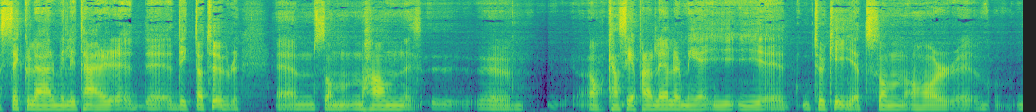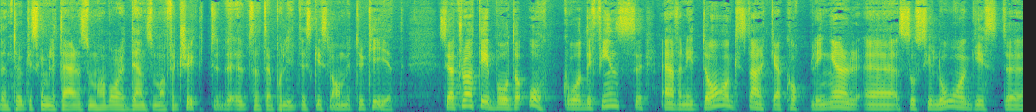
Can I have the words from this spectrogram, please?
sekulär militärdiktatur eh, um, ehm, som han uh, ja, kan se paralleller med i, i eh, Turkiet, som har eh, den turkiska militären som har varit den som har förtryckt eh, så att säga, politisk islam i Turkiet. Så jag tror att det är både och. Och det finns även idag starka kopplingar eh, sociologiskt eh,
